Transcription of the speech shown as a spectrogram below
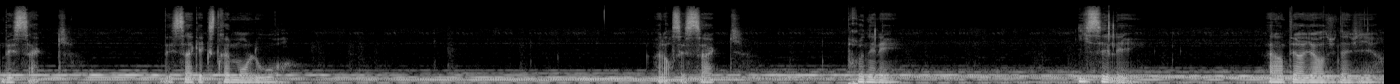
des sacs, des sacs extrêmement lourds. Alors ces sacs, prenez-les, hissez-les à l'intérieur du navire.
